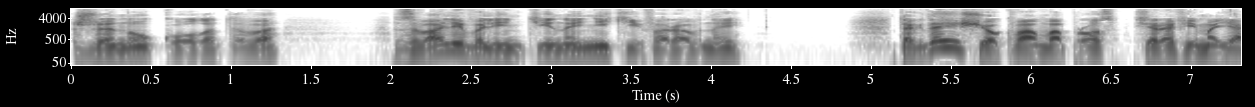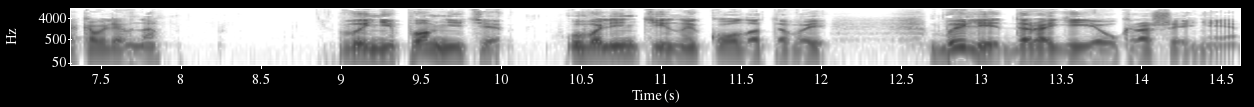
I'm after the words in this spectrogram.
Жену Колотова звали Валентиной Никифоровной. Тогда еще к вам вопрос, Серафима Яковлевна. Вы не помните, у Валентины Колотовой были дорогие украшения?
